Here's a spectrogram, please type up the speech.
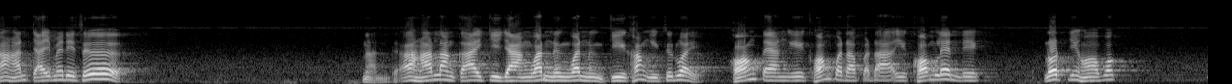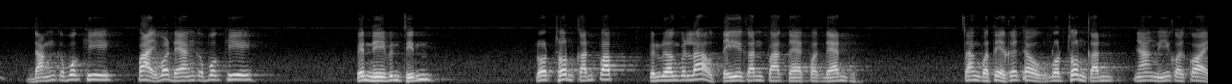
อาหารใจไม่ได้ซื้อนั่นอาหารร่างกายกี่อย่างวันหนึ่งวันหนึ่งกี่ครั้งอีกซะด้วย ของแต่งอีกของประดับประดาอีกของเล่นอีกรถยี่ห้อว่าดังกับพวกขี้ป้ายว่าแดงกับพวกขี้ เป็นหนีเป็นสินรถชนกันปั๊บเป็นเรื่องเป็นเล่าตีกันปากแตกปากแดนตั้งประเทศก็เจ้ารถชนกันย่างหนีก้อย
